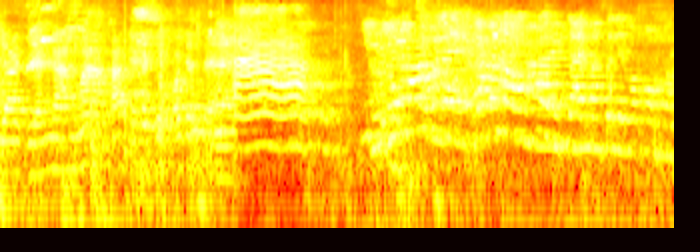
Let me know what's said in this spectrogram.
อย่าเสียงงานมากครับเดี๋ยวกระจกเขาจะแตกอ่าดูมากเลยแล้วก็ลองสนใจมาเซเลมาคอมมา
